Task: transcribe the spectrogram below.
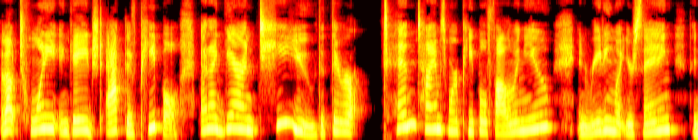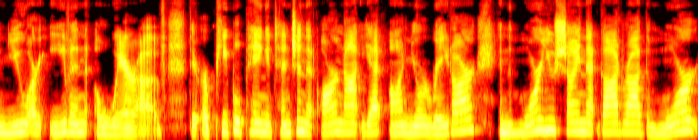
about 20 engaged active people. And I guarantee you that there are 10 times more people following you and reading what you're saying than you are even aware of. There are people paying attention that are not yet on your radar. And the more you shine that God rod, the more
